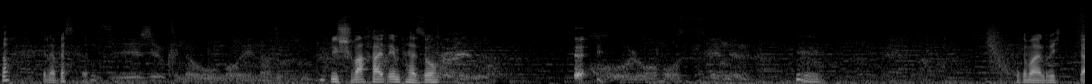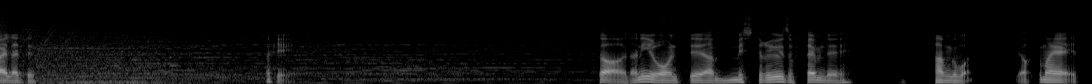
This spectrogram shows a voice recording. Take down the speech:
Doch, bin der Beste. Die Schwachheit in Person. Das mal ein richtig geiler Diss. Okay. So, Daniro und der mysteriöse Fremde haben gewonnen. Wie auch immer er ist.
